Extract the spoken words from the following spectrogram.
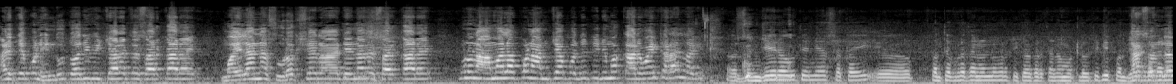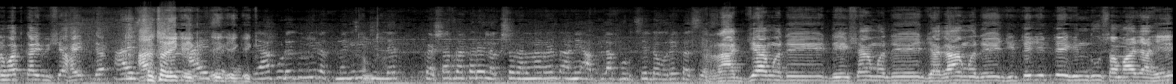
आणि ते पण हिंदुत्वादी विचाराचं सरकार आहे. महिलांना सुरक्षा देणारं सरकार आहे. म्हणून आम्हाला पण आमच्या पद्धतीने मग कारवाई करायला लागेल. संजय राऊत यांनी आज सकाळी अ, पंतप्रधानांवर टीका करताना म्हटलं होतं की या पंतप्रधान संदर्भात काही विषय आहेत का? आहे सर, एक- एक- आहे, एक- सर. एक- एक- यापुढे तुम्ही रत्नागिरी जिल्ह्यात कशा प्रकारे लक्ष घालणार आहात आणि आपला पुढचे दौरे कसे असतील? राज्यामध्ये देशामध्ये जगामध्ये जिथे जिथे हिंदू समाज आहे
